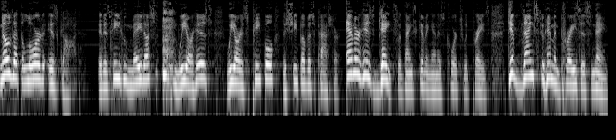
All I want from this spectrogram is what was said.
Know that the Lord is God. It is He who made us. we are His. We are His people, the sheep of His pasture. Enter His gates with thanksgiving and His courts with praise. Give thanks to Him and praise His name.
